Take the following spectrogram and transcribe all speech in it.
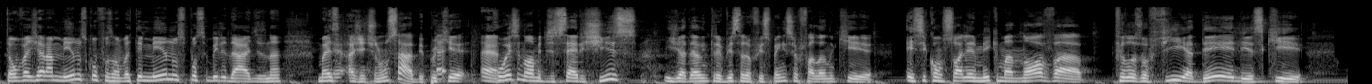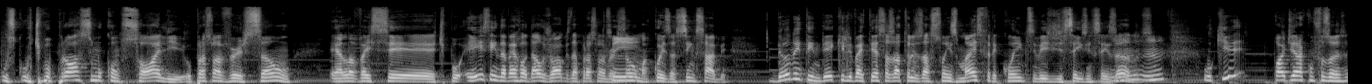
Então vai gerar menos confusão, vai ter menos possibilidades, né? Mas. É, a gente não sabe, porque É, é. com esse nome de série X, e já deu entrevista do Phil Spencer falando que esse console é meio que uma nova filosofia deles, que os- o tipo o próximo console, a próxima versão, ela vai ser, tipo, esse ainda vai rodar os jogos da próxima Sim. versão, uma coisa assim, sabe? Dando a entender que ele vai ter essas atualizações mais frequentes em vez de seis em seis anos, o que pode gerar confusões,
